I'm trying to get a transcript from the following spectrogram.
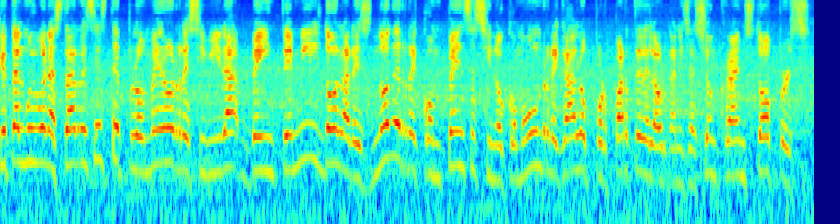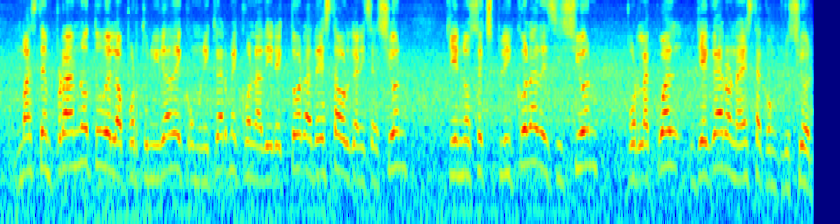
¿Qué tal? Muy buenas tardes. Este plomero recibirá 20 mil dólares, no de recompensa, sino como un regalo por parte de la organización Crime Stoppers. Más temprano tuve la oportunidad de comunicarme con la directora de esta organización, quien nos explicó la decisión por la cual llegaron a esta conclusión.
